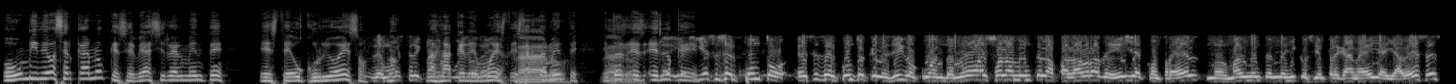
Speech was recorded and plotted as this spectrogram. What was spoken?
o un video cercano que se vea si realmente este ocurrió eso. Que demuestre ¿no? quién Ajá, que demuestre, Claro, exactamente. claro. Entonces es, es lo Y- que Y, ese es el punto, ese es el punto que les digo, cuando no hay solamente la palabra de ella contra él, normalmente en México siempre gana ella y a veces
